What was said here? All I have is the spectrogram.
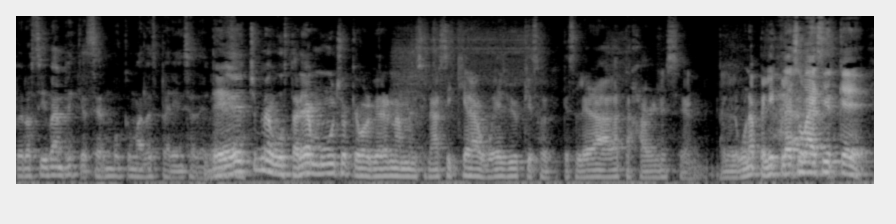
pero sí va a enriquecer mucho más la experiencia de De hecho, me gustaría mucho que volvieran a mencionar siquiera a Westview, que, so- que saliera Agatha Harkness en, en alguna película. Eso va a decir que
